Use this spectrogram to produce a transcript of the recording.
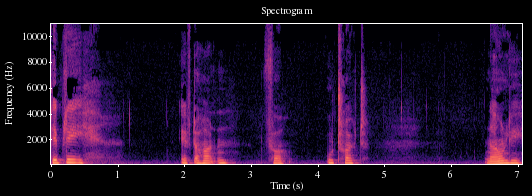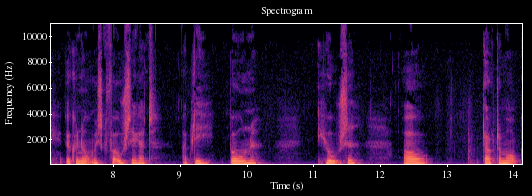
Det blev efterhånden for utrygt, navnlig økonomisk for usikkert at blive boende i huset, og Dr. Munk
